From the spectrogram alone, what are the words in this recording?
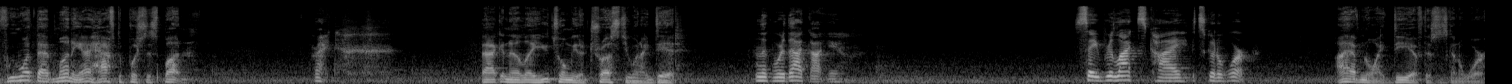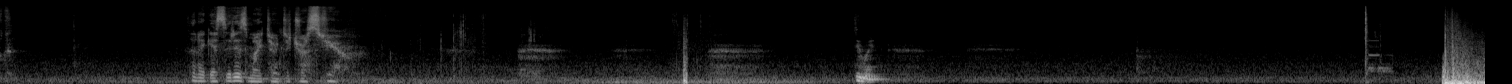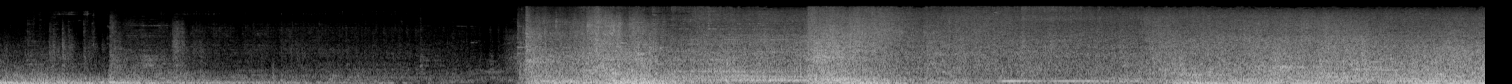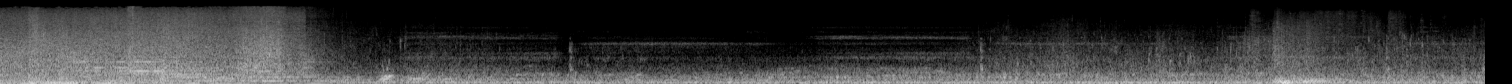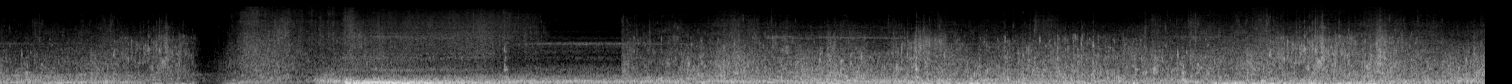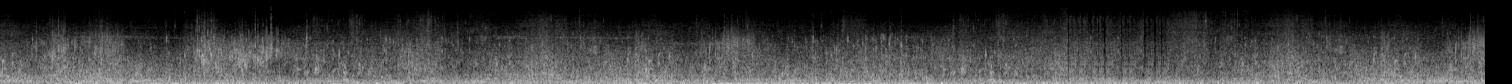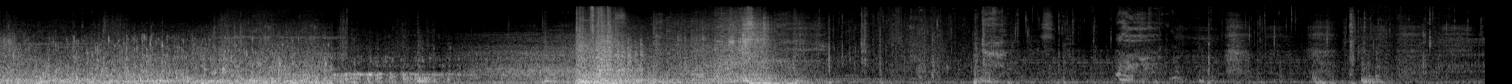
If we want that money, I have to push this button. Right. Back in LA, you told me to trust you, and I did. And look where that got you. Say, relax, Khai. It's gonna work. I have no idea if this is gonna work. Then I guess it is my turn to trust you. Do it.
